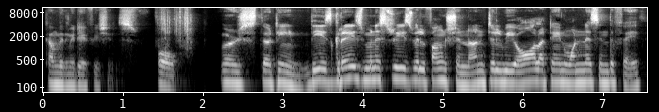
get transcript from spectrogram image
come with me to Ephesians 4, verse 13? These grace ministries will function until we all attain oneness in the faith,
